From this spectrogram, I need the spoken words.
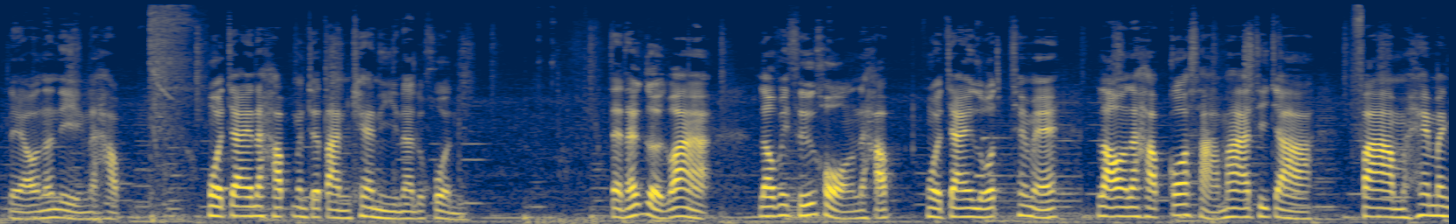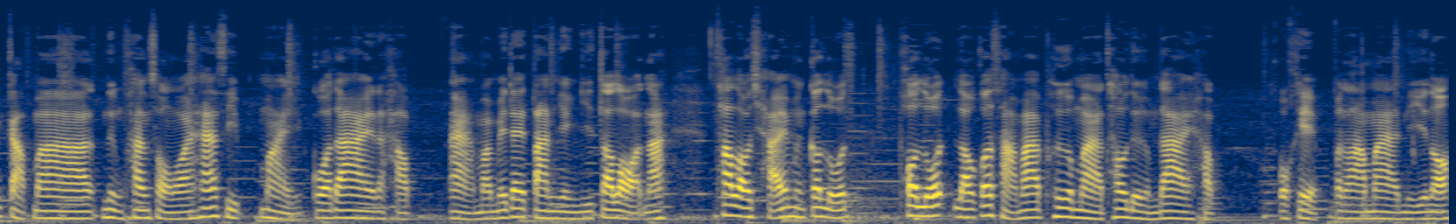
1,250 แล้วนั่นเองนะครับ หัวใจนะครับมันจะตันแค่นี้นะทุกคน แต่ถ้าเกิดว่าเราไปซื้อของนะครับ หัวใจลดใช่ไหมเรานะครับก็สามารถที่จะ ฟาร์มให้มันกลับมา 1,250 ใหม่ก็ได้นะครับอ่ามันไม่ได้ตันอย่างนี้ตลอดนะ ถ้าเราใช้มันก็ลด พอลดเราก็สามารถเพิ่มมาเท่าเดิมได้ครับ โอเค ประมาณนี้เนาะ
